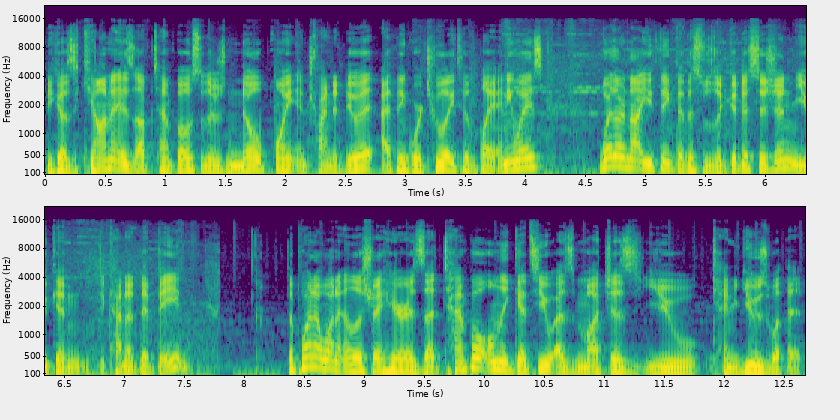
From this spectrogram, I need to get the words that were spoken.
because Qiyana is up tempo, so there's no point in trying to do it. I think we're too late to the play anyways. Whether or not you think that this was a good decision, you can kind of debate. The point I want to illustrate here is that tempo only gets you as much as you can use with it.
